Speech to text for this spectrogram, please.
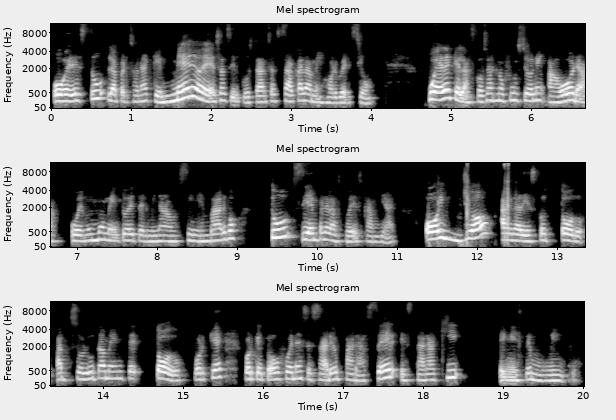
¿O eres tú la persona que en medio de esas circunstancias saca la mejor versión? Puede que las cosas no funcionen ahora o en un momento determinado, sin embargo, tú siempre las puedes cambiar. Hoy yo agradezco todo, absolutamente todo. ¿Por qué? Porque todo fue necesario para hacer estar aquí en este momento,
